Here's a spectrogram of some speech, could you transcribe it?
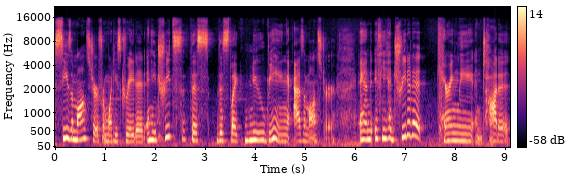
sees a monster from what he's created and he treats this, this like new being as a monster. And if he had treated it caringly and taught it,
